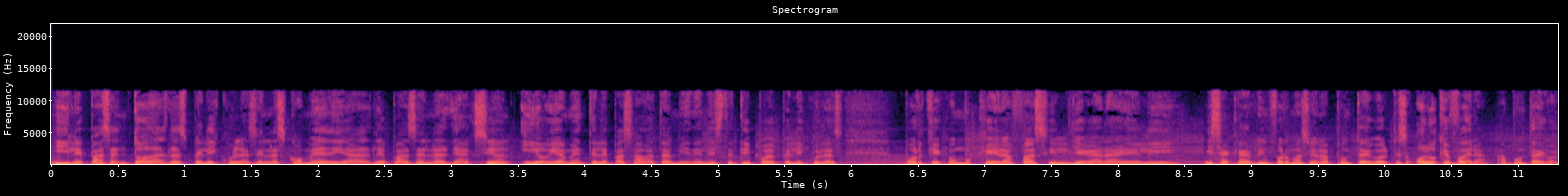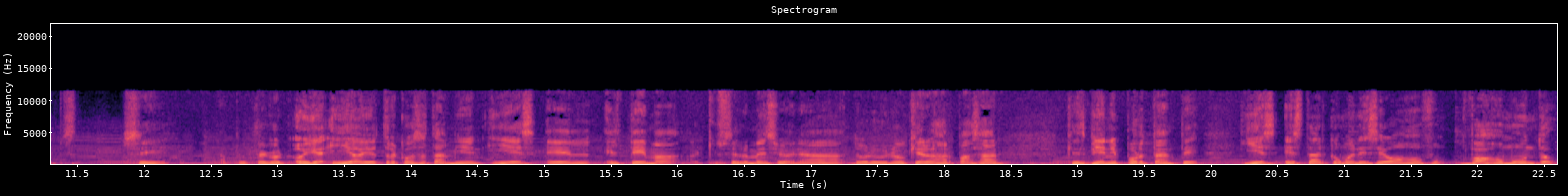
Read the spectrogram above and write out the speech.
Y le pasa en todas las películas, en las comedias, le pasa en las de acción y obviamente le pasaba también en este tipo de películas porque como que era fácil llegar a él y, y sacarle información a punta de golpes o lo que fuera a punta de golpes. Sí, a punta de golpe. Oiga, y hay otra cosa también, y es el, el tema que usted lo menciona, W, no quiero dejar pasar, es bien importante, y es estar como en ese bajo, bajo mundo,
